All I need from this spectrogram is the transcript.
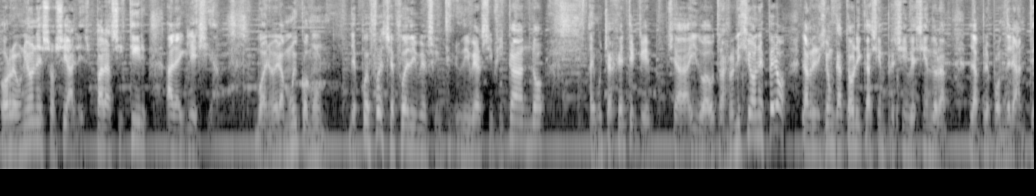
o reuniones sociales para asistir a la iglesia. Bueno, era muy común. Después fue, se fue diversificando hay mucha gente que se ha ido a otras religiones, pero la religión católica siempre sigue siendo la, preponderante.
